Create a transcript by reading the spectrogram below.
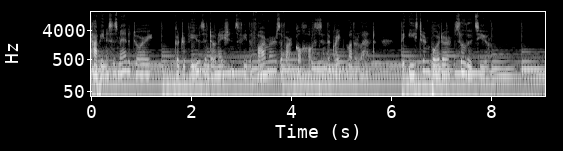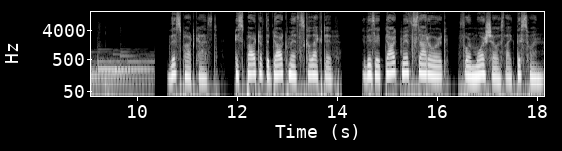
Happiness is mandatory. Good reviews and donations feed the farmers of our kolkhozs in the great motherland. The Eastern Border salutes you. This podcast is part of the Dark Myths Collective. Visit darkmyths.org for more shows like this one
